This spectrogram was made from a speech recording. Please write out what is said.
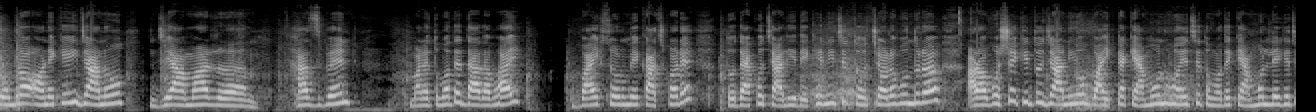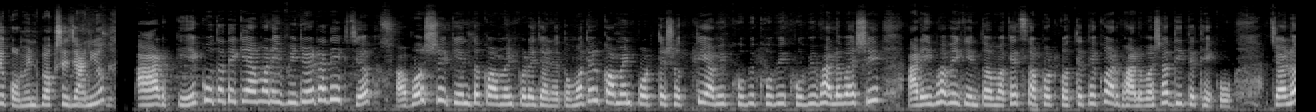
তোমরা অনেকেই জানো যে আমার হাজব্যান্ড মানে তোমাদের দাদা ভাই বাইক শোরুমে কাজ করে। তো দেখো, চালিয়ে দেখে নিচ্ছে তো চলো বন্ধুরা, আর অবশ্যই কিন্তু জানিও বাইকটা কেমন হয়েছে, তোমাদের কেমন লেগেছে কমেন্ট বক্সে জানিও। আর কে কোথা থেকে আমার এই ভিডিওটা দেখছ, অবশ্যই কিন্তু কমেন্ট করে জানিও। তোমাদের কমেন্ট পড়তে সত্যি আমি খুবই খুবই খুবই ভালোবাসি আর এইভাবেই কিন্তু আমাকে সাপোর্ট করতে থেকো আর ভালোবাসা দিতে থেকো। চলো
